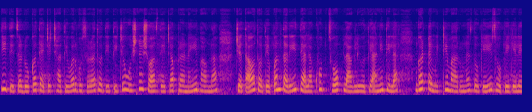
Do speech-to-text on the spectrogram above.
ती तिचं डोकं त्याच्या छातीवर घुसळत होती. तिचे उष्ण श्वास त्याच्या प्रणयी भावना चेतावत होते पण तरीही त्याला खूप झोप लागली होती आणि तिला घट्ट मिठी मारूनच दोघेही झोपे गेले.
